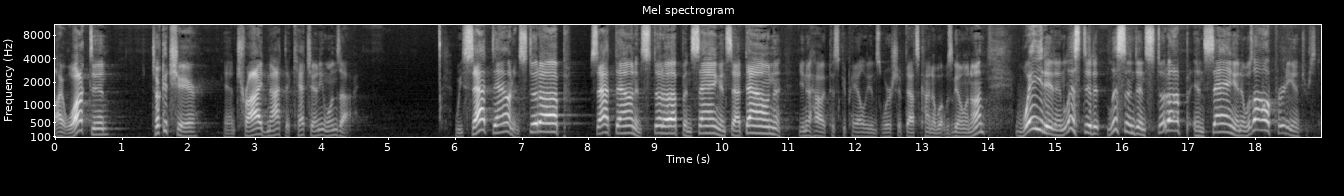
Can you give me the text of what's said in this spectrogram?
I walked in, took a chair, and tried not to catch anyone's eye. We sat down and stood up, sat down and stood up, and sang and sat down. You know how Episcopalians worship, that's kind of what was going on waited and listed, listened and stood up and sang, and it was all pretty interesting.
